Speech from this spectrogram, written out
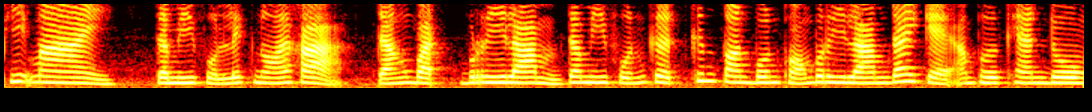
พิมาย จะมีฝนเล็กน้อยค่ะ จังหวัดบุรีรัมย์จะมีฝนเกิดขึ้นตอนบนของบุรีรัมย์ได้แก่อำเภอแคนดง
